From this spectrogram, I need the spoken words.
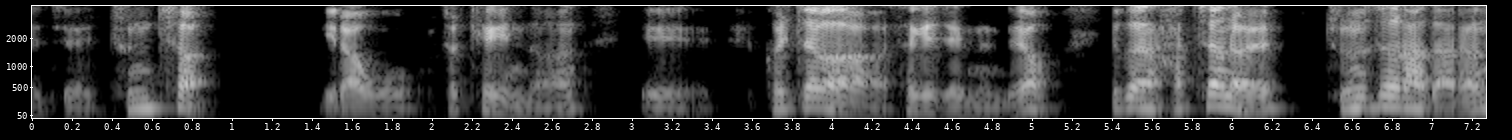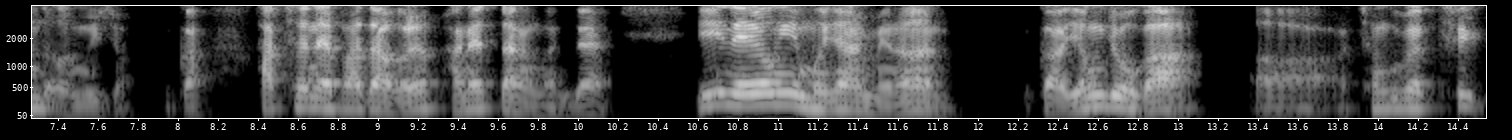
이제 준천이라고 적혀 있는 예, 글자가 새겨져 있는데요. 이건 하천을 준설하다는 의미죠. 그러니까 하천의 바닥을 파냈다는 건데 이 내용이 뭐냐면은 그러니까 영조가 어, 1907,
